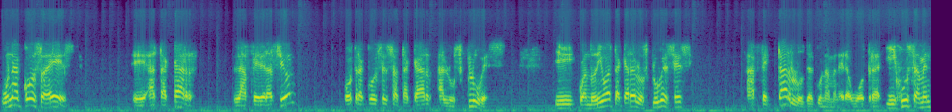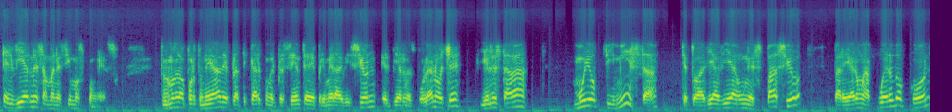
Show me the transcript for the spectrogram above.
Una cosa es eh, atacar la federación, otra cosa es atacar a los clubes. Y cuando digo atacar a los clubes es afectarlos de alguna manera u otra. Y justamente el viernes amanecimos con eso. Tuvimos la oportunidad de platicar con el presidente de Primera División el viernes por la noche y él estaba muy optimista que todavía había un espacio para llegar a un acuerdo con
